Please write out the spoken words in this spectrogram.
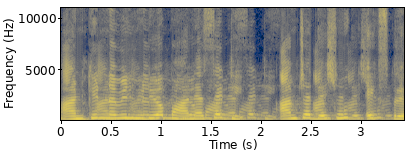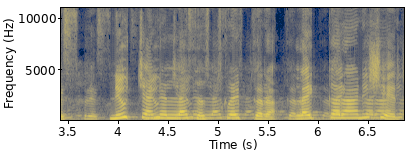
आणखी नवीन व्हिडिओ पाहण्यासाठी आमच्या देशमुख एक्सप्रेस न्यूज चॅनलला सबस्क्राईब करा लाईक करा आणि शेअर करा.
